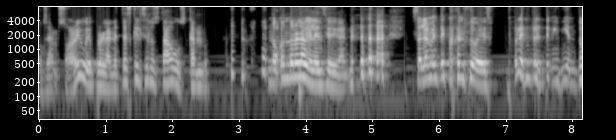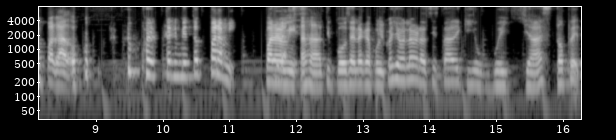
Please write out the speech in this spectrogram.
O sea, I'm sorry, güey, pero la neta es que él se lo estaba buscando. No cuando no la violencia, digan. Solamente cuando es por entretenimiento pagado. Por entretenimiento para mí. Para mí, ajá, tipo, o sea, en Acapulco yo la verdad sí estaba de que yo, güey, ya, stop it.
